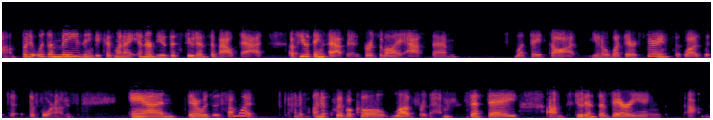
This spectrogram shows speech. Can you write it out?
Uh, but it was amazing because when I interviewed the students about that, a few things happened. First of all, I asked them what they thought, you know, what their experience was with the, the forums. And there was a somewhat kind of unequivocal love for them that they, um, students of varying, um,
